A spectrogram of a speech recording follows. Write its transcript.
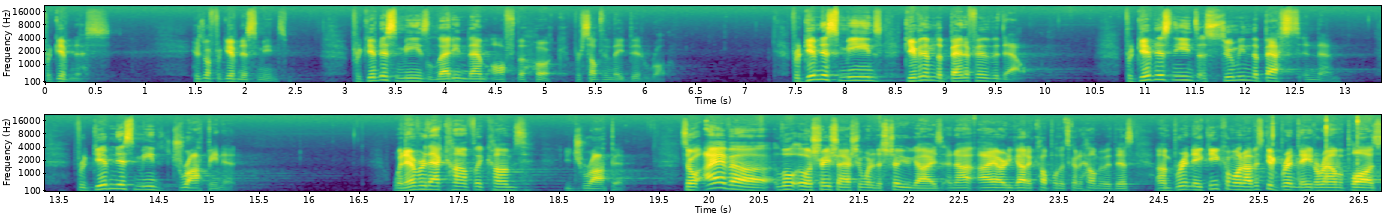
Forgiveness. Here's what forgiveness means forgiveness means letting them off the hook for something they did wrong. Forgiveness means giving them the benefit of the doubt. Forgiveness means assuming the best in them. Forgiveness means dropping it. Whenever that conflict comes, you drop it. So I have a little illustration I actually wanted to show you guys, and I, I already got a couple that's going to help me with this. Um, Brittany, can you come on up? Let's give Brittany a round of applause.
